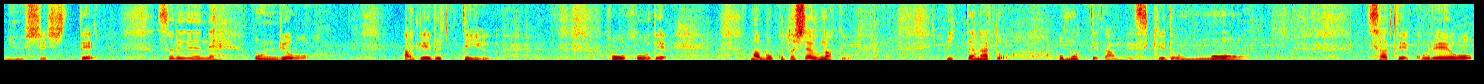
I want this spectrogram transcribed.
入手してそれでね音量を上げるっていう方法でまあ僕としてはうまくいったなと思ってたんですけどもさてこれを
